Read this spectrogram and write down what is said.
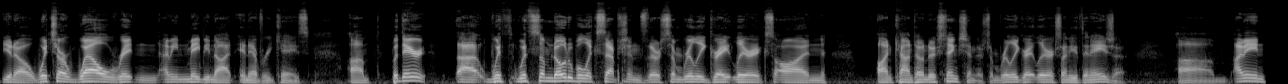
You know, which are well written. I mean, maybe not in every case, um, but they're uh, with with some notable exceptions. There's some really great lyrics on on Countdown to Extinction. There's some really great lyrics on Euthanasia. Um, I mean,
